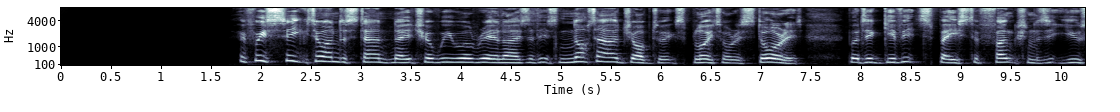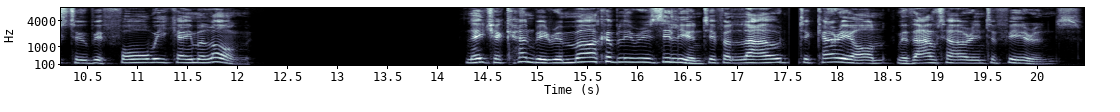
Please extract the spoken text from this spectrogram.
If we seek to understand nature, we will realize that it's not our job to exploit or restore it, but to give it space to function as it used to before we came along. Nature can be remarkably resilient if allowed to carry on without our interference.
